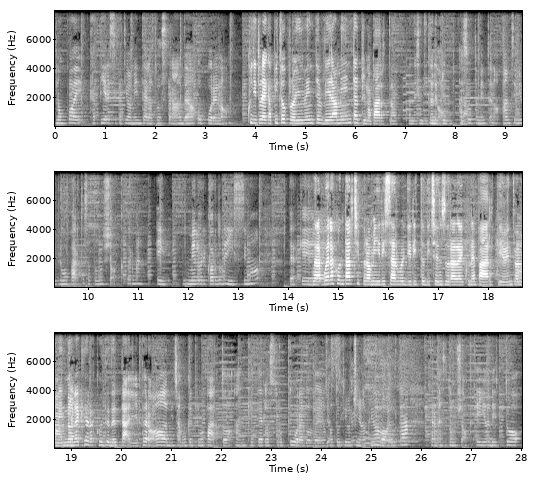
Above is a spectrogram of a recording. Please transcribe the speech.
non puoi capire se effettivamente è la tua strada oppure no. Quindi tu l'hai capito probabilmente veramente al primo parto, quando hai sentito le No, prime... assolutamente no, anzi il mio primo parto è stato uno shock per me e me lo ricordo benissimo perché... Guarda, puoi raccontarci, però mi riservo il diritto di censurare alcune parti eventualmente. No, non è che racconto i dettagli, però diciamo che il primo parto, anche per la struttura dove ho fatto il tirocinio la prima volta, per me è stato uno shock. E io ho detto,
